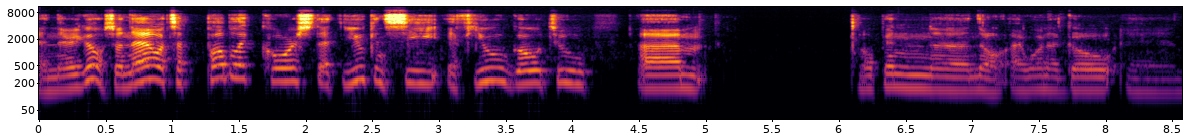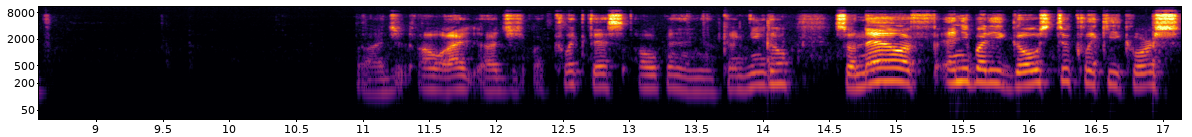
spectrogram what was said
and there you go. So now it's a public course that you can see if you go to um open uh, no I want to go and I just oh I, I just click this open in incognito. So now if anybody goes to click eCourse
